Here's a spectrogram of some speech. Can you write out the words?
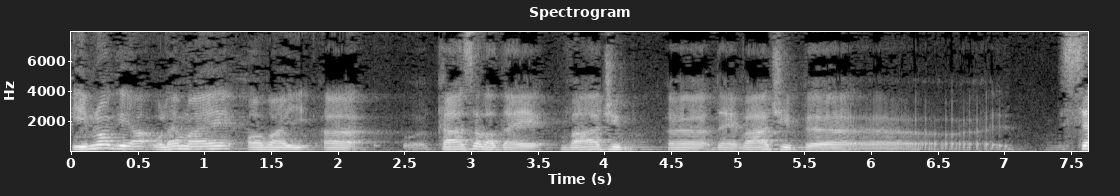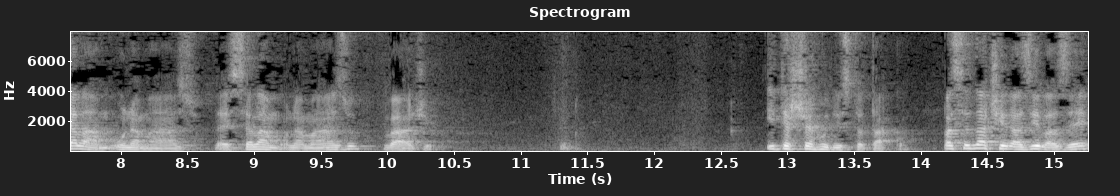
I mnogi ulema je ovaj, a, kazala da je vađib e, da je vađib e, selam u namazu, da je selam u namazu vađib. I tešehud isto tako. Pa se znači razilaze,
